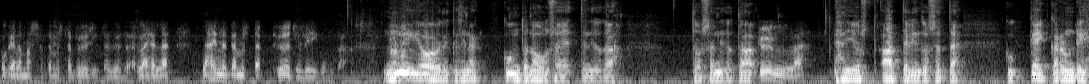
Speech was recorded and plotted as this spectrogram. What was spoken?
kokeilemassa tämmöistä fyysistä työtä, lähellä, lähinnä tämmöistä hyötyliikuntaa. No niin joo, eli siinä kunto nousee, että niin tota, tuossa niin tota, Kyllä. Just ajattelin tuossa, että kun keikkarundi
